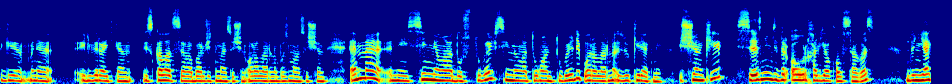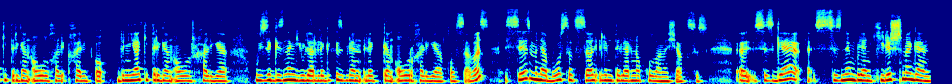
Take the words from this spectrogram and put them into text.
теге менә эльвира әйткән эскалацияга барып җитмәс өчен араларны бозмас өчен әмма ни син миңа дус түгел син миңа туган түгел дип араларны өзү кирәкми чөнки сез ниндидер авыр хәлгә калсагыз дөнья китергән авыл хәл дөнья китергән авыр хәлгә үзегезнең юләрлегегез белән эләккән авыр хәлгә калсагыз сез менә бу социаль элемтәләрне кулланачаксыз сезгә сезнең белән килешмәгән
